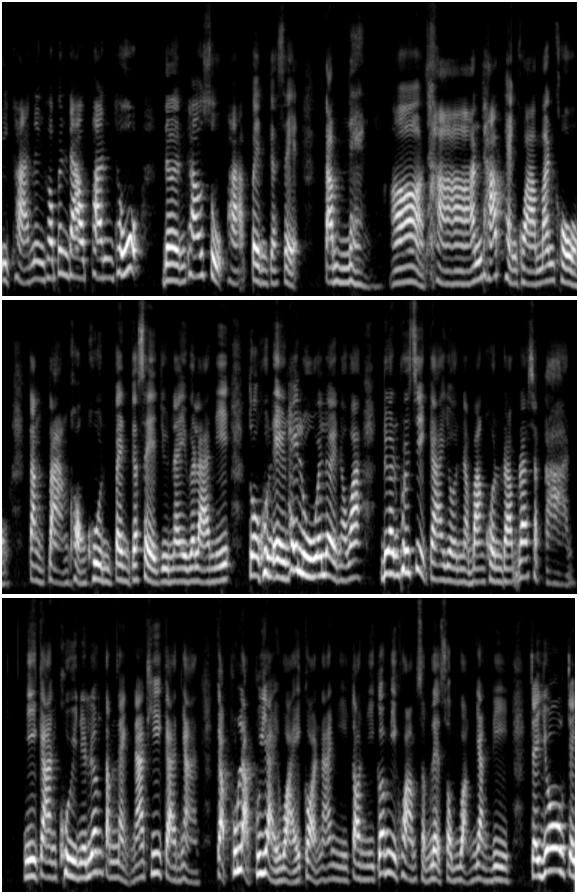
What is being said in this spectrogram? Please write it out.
อีกขาหนึ่งเขาเป็นดาวพันธุ เดินเข้าสู่พระเป็นเกษตรตำแหน่งอ่าฐานทัพแห่งความมั่นคงต่างๆของคุณเป็นเกษตรอยู่ในเวลานี้ ตัวคุณเองให้รู้ไว้เลยนะว่า เดือนพฤศจิกายนนะบางคนรับราชการ มีการคุยในเรื่องตำแหน่งหน้าที่การงาน กับผู้หลักผู้ใหญ่ไว้ก่อนหน้านี้ ตอนนี้ก็มีความสำเร็จสมหวังอย่างดี จะโยกจะ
